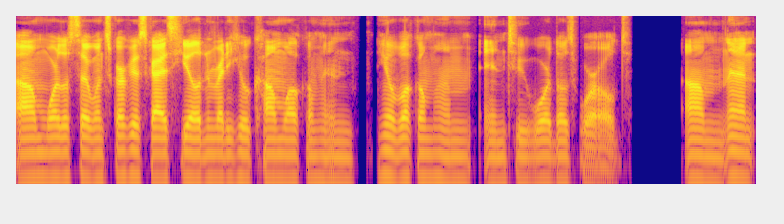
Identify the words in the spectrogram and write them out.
Um, Wardlow said when Scorpio Sky is healed and ready, he'll come welcome him. He'll welcome him into Wardlow's world. Um, and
